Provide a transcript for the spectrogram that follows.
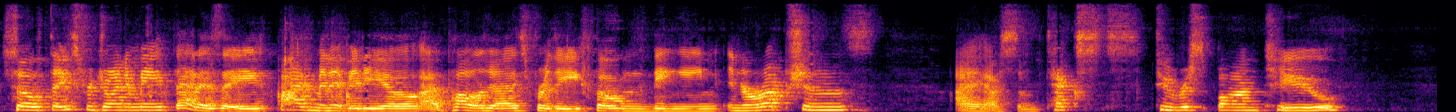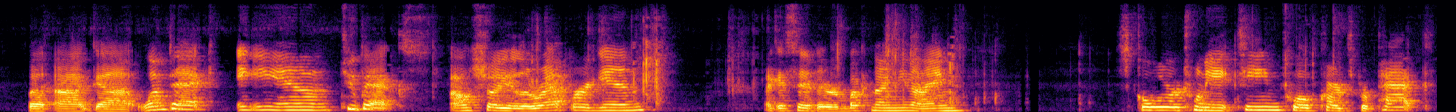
So thanks for joining me. That is a five minute video. I apologize for the phone dinging interruptions. I have some texts to respond to, but I got one pack and two packs. I'll show you the wrapper again. Like I said, they're buck 99. Score 2018, 12 cards per pack.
